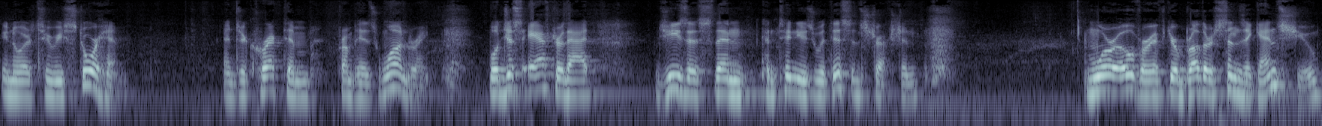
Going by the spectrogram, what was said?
in order to restore him and to correct him from his wandering. Well, just after that, Jesus then continues with this instruction Moreover, if your brother sins against you,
